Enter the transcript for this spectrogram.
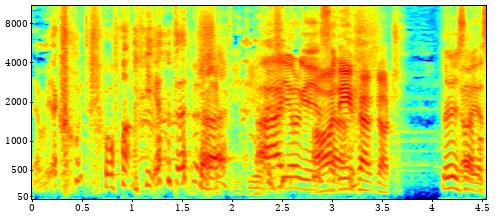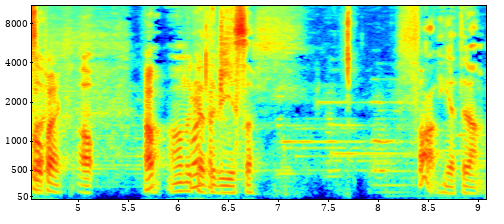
Ja, men jag kommer inte på vad han heter. Shit, idiot. Nej, Jörgen Ja, gissar. det är självklart. Du gissar på två poäng. Ja. Ja, Ja, nu kan jag inte visa. fan heter han,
